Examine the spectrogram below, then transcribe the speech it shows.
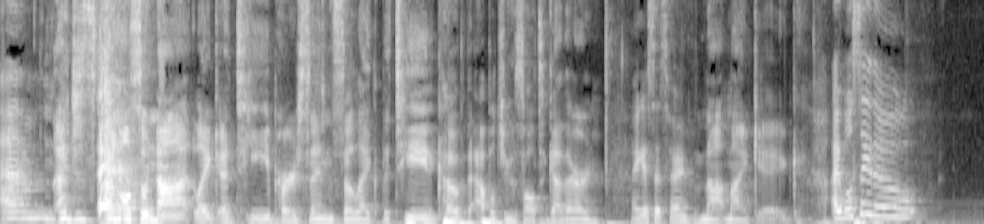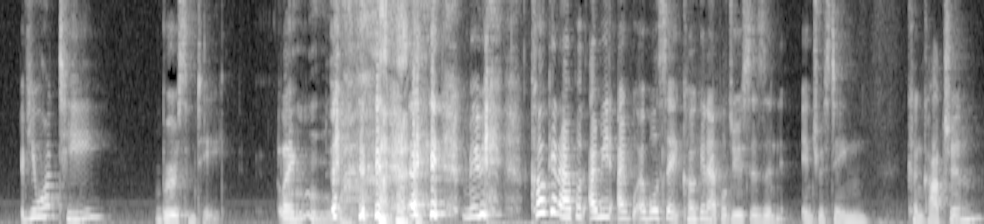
Um, I just I'm also not like a tea person, so like the tea, Coke, the apple juice all together, I guess that's fair. not my gig. I will say though, if you want tea, brew some tea. Like maybe Coke and apple. I mean, I, I will say Coke and apple juice is an interesting concoction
